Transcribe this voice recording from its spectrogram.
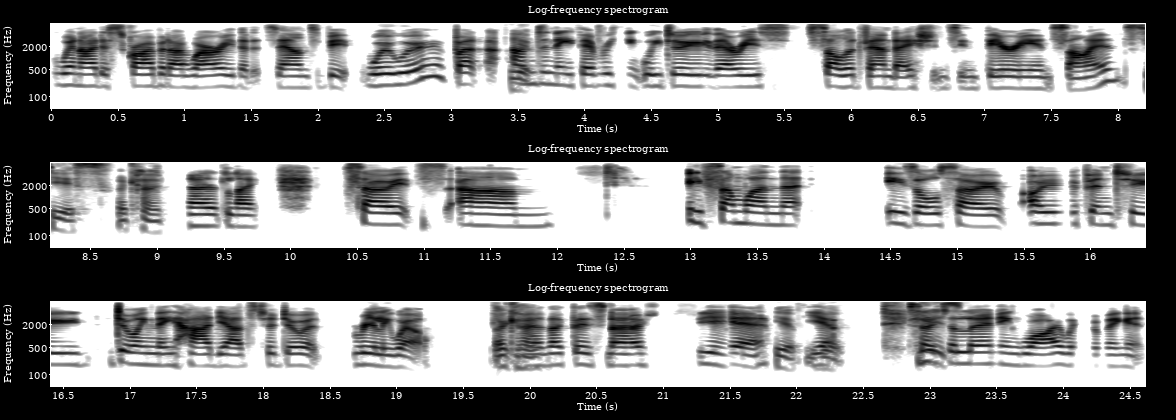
when I describe it, I worry that it sounds a bit woo woo, but yep. underneath everything we do, there is solid foundations in theory and science. Yes. Okay. Uh, like, so it's um, if someone that is also open to doing the hard yards to do it really well. Okay. You know, like there's no, yeah. Yep. Yep. So yes. it's learning why we're doing it.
